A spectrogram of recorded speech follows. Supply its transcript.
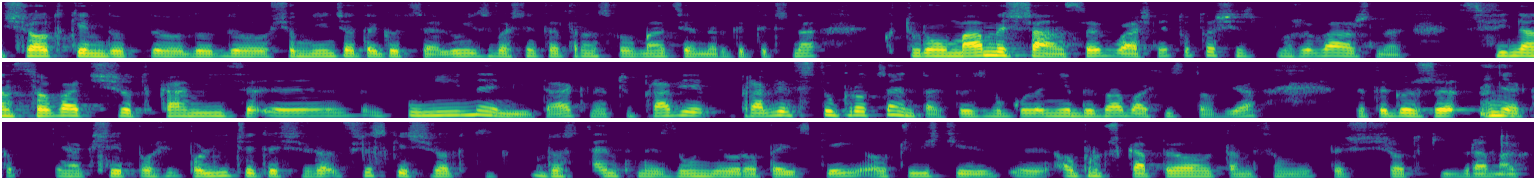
środkiem do, do, do, osiągnięcia tego celu jest właśnie ta transformacja energetyczna, którą mamy szansę właśnie, to też jest może ważne, sfinansować środkami e, unijnymi, tak? Znaczy prawie, prawie w 100%. To jest w ogóle niebywała historia, dlatego że jak, jak się policzy te wszystkie środki dostępne z Unii Europejskiej, oczywiście e, oprócz KPO tam są też środki w ramach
